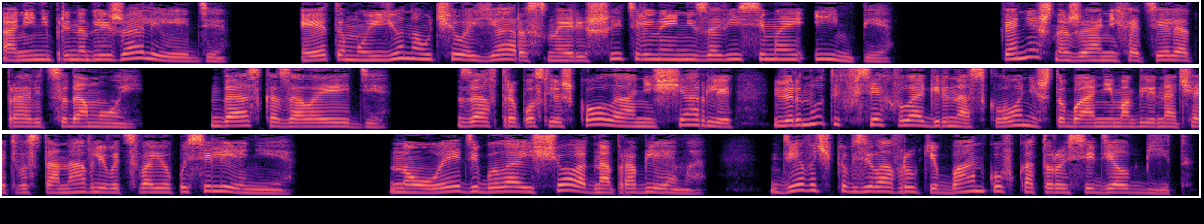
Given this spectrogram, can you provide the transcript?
Они не принадлежали Эдди. Этому ее научила яростная, решительная, независимая Импи. Конечно же, они хотели отправиться домой. «Да», — сказала Эдди. Завтра после школы они с Чарли вернут их всех в лагерь на склоне, чтобы они могли начать восстанавливать свое поселение. Но у Эдди была еще одна проблема. Девочка взяла в руки банку, в которой сидел Бит.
